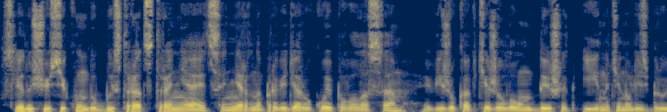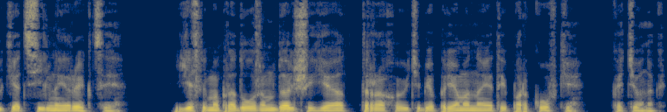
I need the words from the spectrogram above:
В следующую секунду быстро отстраняется, нервно проведя рукой по волосам. Вижу, как тяжело он дышит, и натянулись брюки от сильной эрекции. Если мы продолжим дальше, я оттрахаю тебя прямо на этой парковке, котенок.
